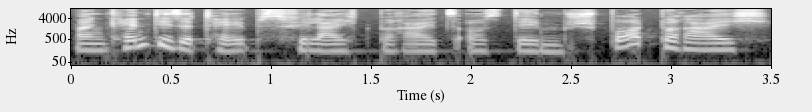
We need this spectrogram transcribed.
Man kennt diese Tapes vielleicht bereits aus dem Sportbereich.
